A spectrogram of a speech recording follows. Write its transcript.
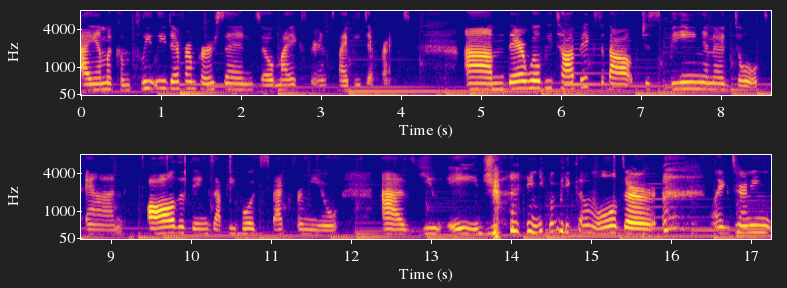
I am a completely different person, so my experience might be different. Um, there will be topics about just being an adult and all the things that people expect from you as you age and you become older. Like turning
